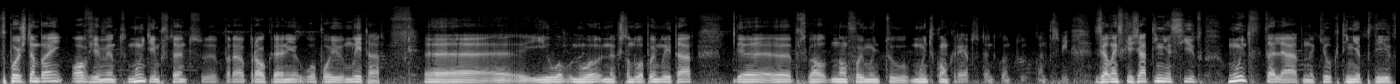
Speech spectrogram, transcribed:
Depois também, obviamente, muito importante para, para a Ucrânia, o apoio militar. Uh, e o, no, na questão do apoio militar, Portugal não foi muito, muito concreto, tanto quanto, quanto percebi. Zelensky já tinha sido muito detalhado naquilo que tinha pedido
